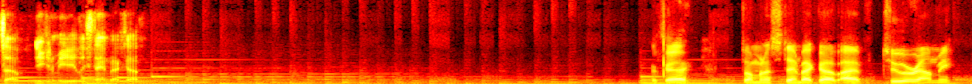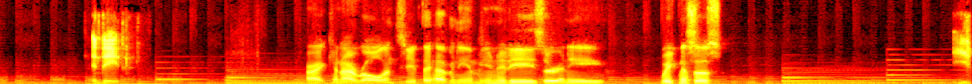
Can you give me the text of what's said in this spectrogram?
So you can immediately stand back up. Okay. So I'm gonna stand back up. I have two around me. Indeed. All right. Can I roll and see if they have any immunities or any weaknesses? You,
